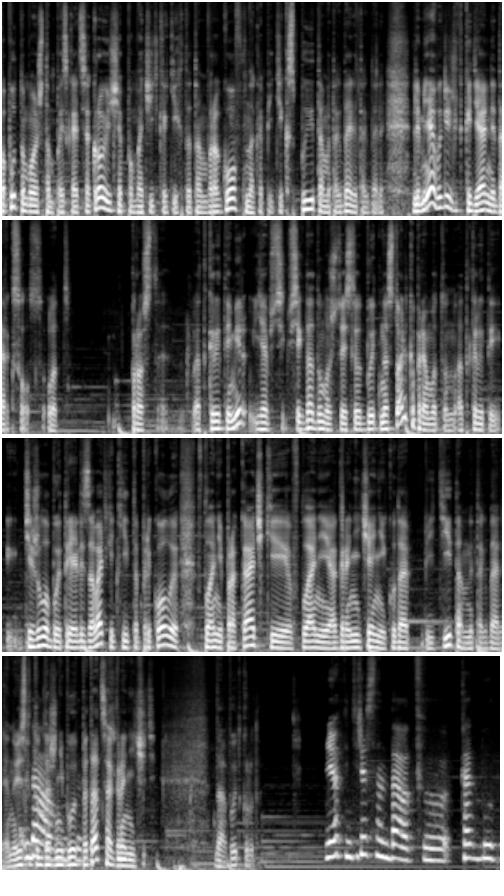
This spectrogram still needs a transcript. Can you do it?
Попутно можешь там поискать сокровища, помочить каких-то там врагов, накопить экспы там и так далее, и так далее. Для меня выглядит как идеальный Dark Souls. Вот просто открытый мир. Я всегда думал, что если вот будет настолько прям вот он открытый, тяжело будет реализовать какие-то приколы в плане прокачки, в плане ограничений, куда идти там и так далее. Но если да, тут даже не будут пытаться очень... ограничить, да, будет круто. Мне вот интересно, да, вот э, как будет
